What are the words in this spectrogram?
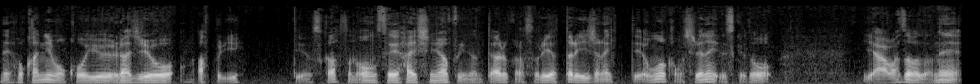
ね、他にもこういうラジオアプリっていうんですか？その音声配信アプリなんてあるからそれやったらいいじゃないって思うかもしれないですけど、いや、わざわざね、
